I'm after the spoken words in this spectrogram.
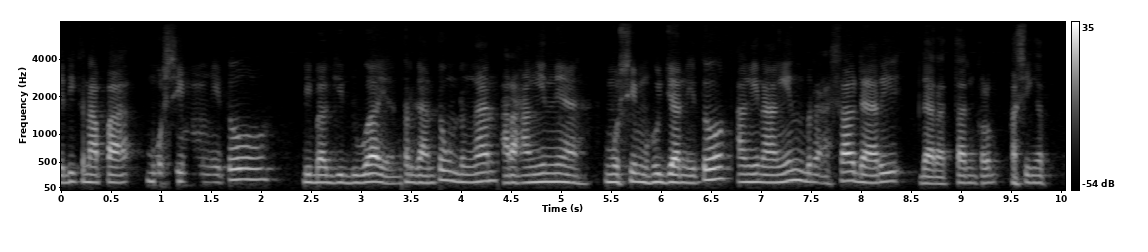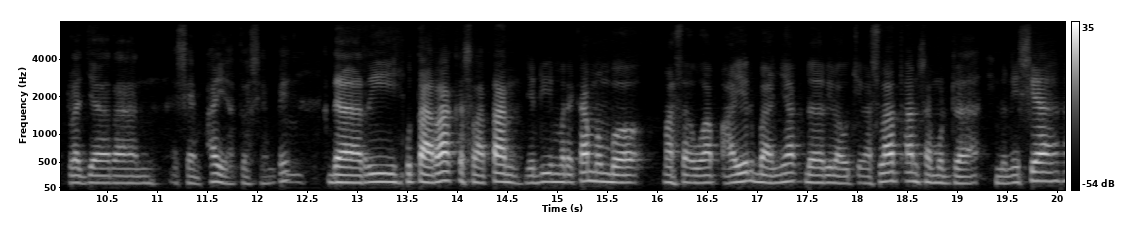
Jadi kenapa musim itu dibagi dua ya, tergantung dengan arah anginnya. Musim hujan itu angin-angin berasal dari daratan. Kalau masih ingat pelajaran SMA ya atau SMP, Hmm. dari utara ke selatan. Jadi mereka membawa masa uap air banyak dari Laut Cina Selatan, Samudra Indonesia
